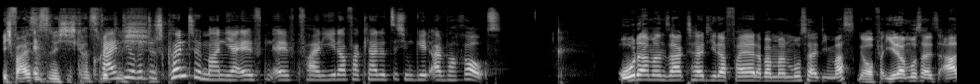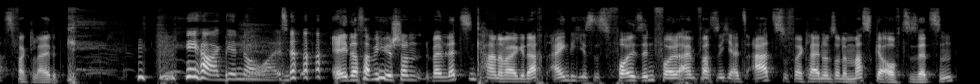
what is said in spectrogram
Ich weiß es, Es- nicht, ich kann es Rein wirklich. theoretisch könnte man ja 11.11. feiern. Jeder verkleidet sich und geht einfach raus. Oder man sagt halt, jeder feiert, aber man muss halt die Masken auf. Jeder muss als Arzt verkleidet gehen. ja, genau, Alter. Ey, das habe ich mir schon beim letzten Karneval gedacht. Eigentlich ist es voll sinnvoll, einfach sich als Arzt zu verkleiden und so eine Maske aufzusetzen,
